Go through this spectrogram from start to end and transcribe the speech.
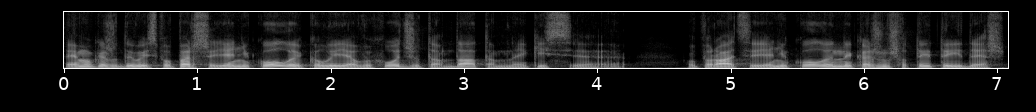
Я йому кажу: дивись, по-перше, я ніколи, коли я виходжу там, да, там, на якісь е, операції, я ніколи не кажу, що ти, ти йдеш.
